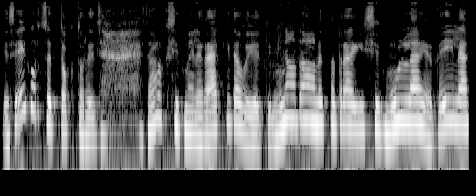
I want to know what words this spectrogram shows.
ja seekordsed doktorid tahaksid meile rääkida või õieti mina tahan, et nad räägiksid mulle ja teile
